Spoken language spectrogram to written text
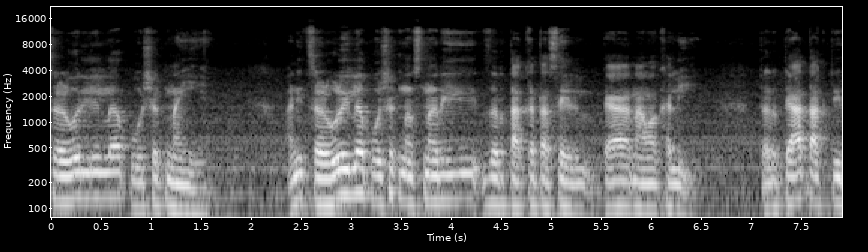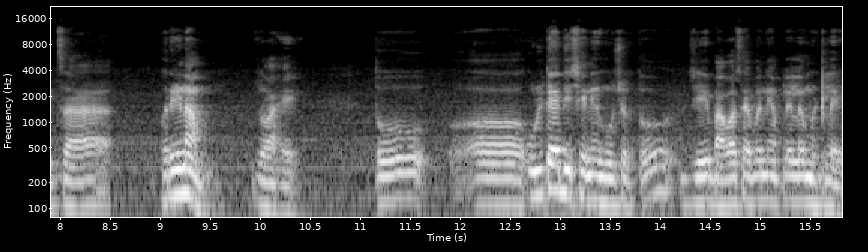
चळवळीला पोषक नाही आहे आणि चळवळीला पोषक नसणारी जर ताकद असेल त्या नावाखाली तर त्या ताकदीचा परिणाम जो आहे तो उलट्या दिशेने होऊ शकतो. जे बाबासाहेबांनी आपल्याला म्हटलंय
